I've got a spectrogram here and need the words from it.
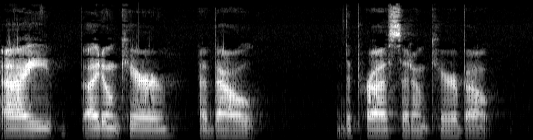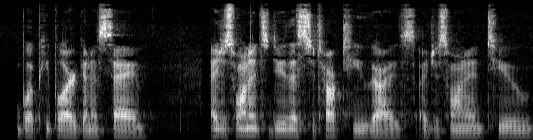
I I don't care about the press. I don't care about what people are gonna say. I just wanted to do this to talk to you guys. I just wanted to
